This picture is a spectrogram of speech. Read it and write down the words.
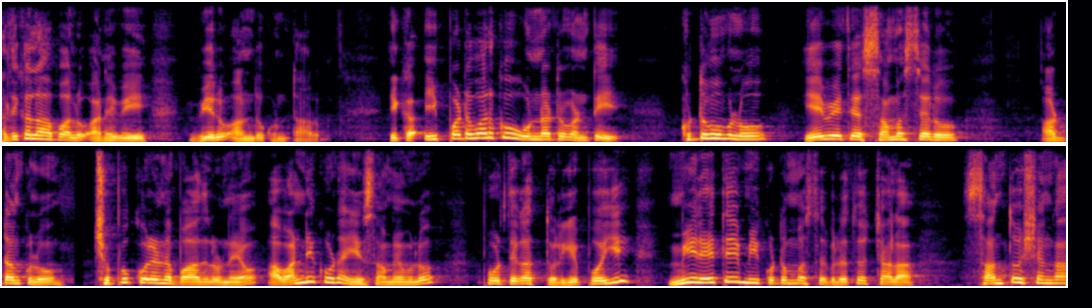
అధిక లాభాలు అనేవి వీరు అందుకుంటారు. ఇక ఇప్పటి వరకు ఉన్నటువంటి కుటుంబంలో ఏవైతే సమస్యలు అడ్డంకులు చెప్పుకోలేని బాధలు ఉన్నాయో అవన్నీ కూడా ఈ సమయంలో పూర్తిగా తొలగిపోయి మీరైతే మీ కుటుంబ సభ్యులతో చాలా సంతోషంగా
